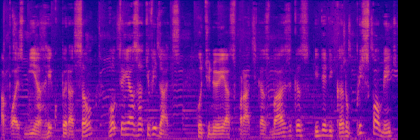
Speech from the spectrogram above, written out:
Após minha recuperação, voltei às atividades. Continuei as práticas básicas e dedicando principalmente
